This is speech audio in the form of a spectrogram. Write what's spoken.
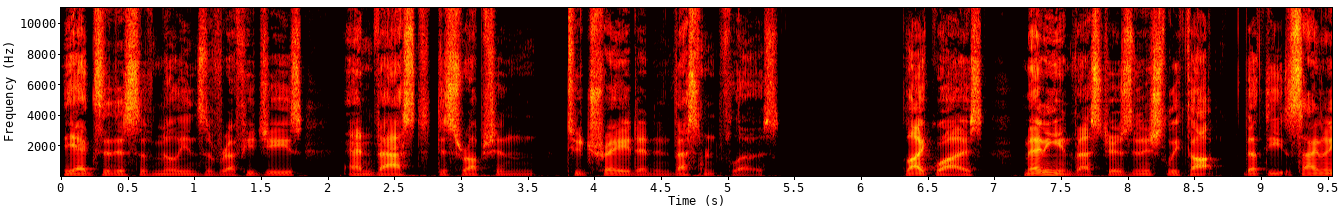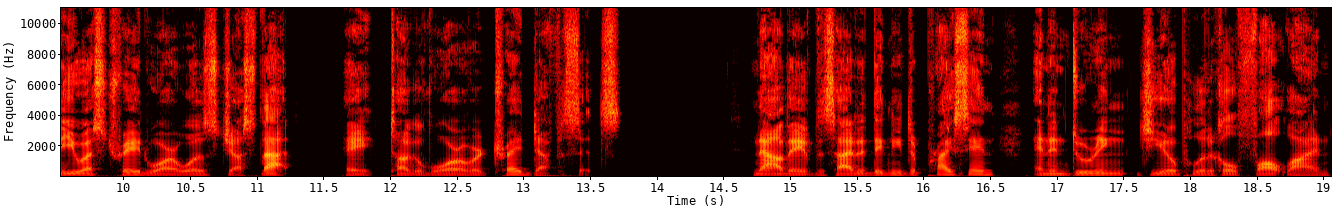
the exodus of millions of refugees, and vast disruption to trade and investment flows. Likewise, many investors initially thought that the Sino US trade war was just that a tug of war over trade deficits. Now they have decided they need to price in an enduring geopolitical fault line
